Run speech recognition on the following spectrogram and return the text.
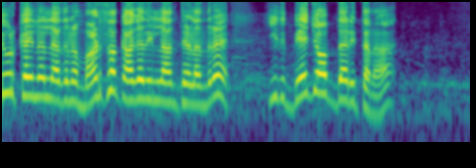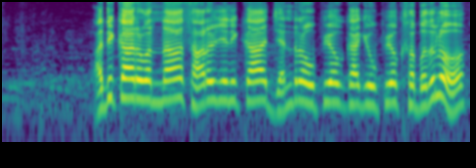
ಇವ್ರ ಕೈನಲ್ಲಿ ಅದನ್ನು ಮಾಡಿಸೋಕ್ಕಾಗೋದಿಲ್ಲ ಅಂತ ಹೇಳಂದರೆ ಇದು ಬೇಜವಾಬ್ದಾರಿತನ. ಅಧಿಕಾರವನ್ನು ಸಾರ್ವಜನಿಕ ಜನರ ಉಪಯೋಗಕ್ಕಾಗಿ ಉಪಯೋಗಿಸೋ ಬದಲು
